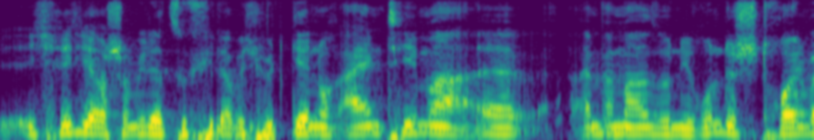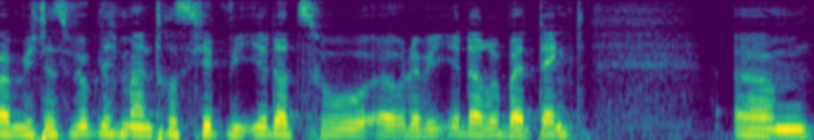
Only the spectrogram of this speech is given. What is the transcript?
ich rede ja auch schon wieder zu viel, aber ich würde gerne noch ein Thema äh, einfach mal so in die Runde streuen, weil mich das wirklich mal interessiert, wie ihr dazu äh, oder wie ihr darüber denkt. Ähm,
